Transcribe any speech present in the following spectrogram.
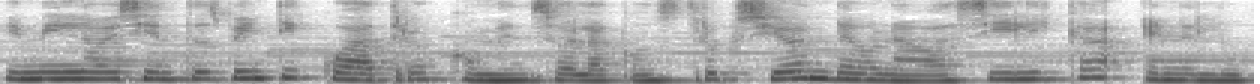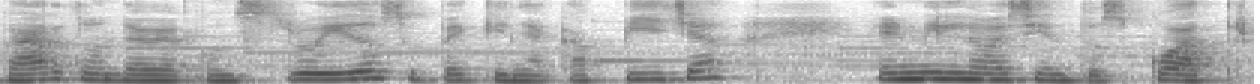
En 1924 comenzó la construcción de una basílica en el lugar donde había construido su pequeña capilla en 1904.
